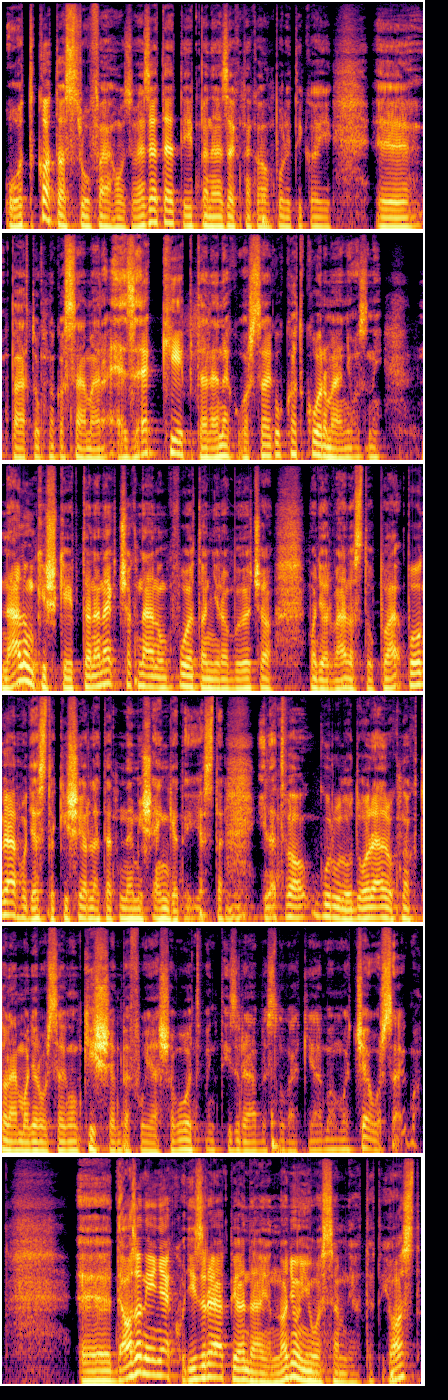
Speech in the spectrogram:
ott katasztrófához vezetett éppen ezeknek a politikai ö, pártoknak a számára. Ezek képtelenek országokat kormányozni. Nálunk is képtelenek, csak nálunk volt annyira bölcs a magyar választópolgár, hogy ezt a kísérletet nem is engedélyezte. Mm. Illetve a guruló dollároknak talán Magyarországon kisebb befolyása volt, mint Izraelben, Szlovákiában vagy Csehországban. De az a lényeg, hogy Izrael például nagyon jól szemlélteti azt,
